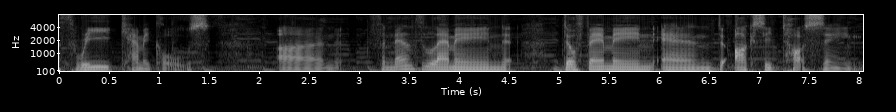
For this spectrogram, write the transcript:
three chemicals um, phenethylamine, dopamine, and oxytocin.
